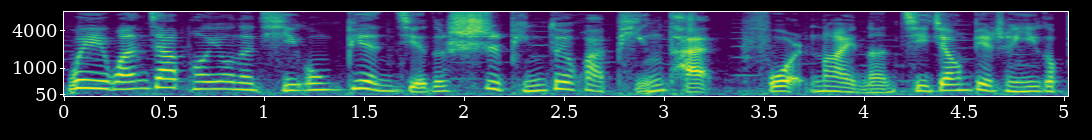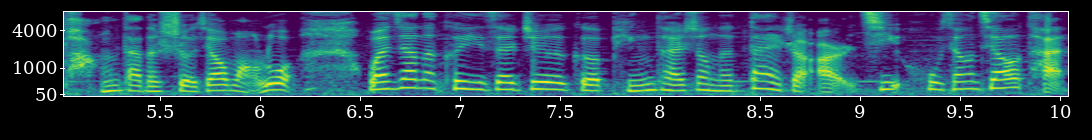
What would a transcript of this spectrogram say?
为玩家朋友呢提供便捷的视频对话平台。Fortnite 呢即将变成一个庞大的社交网络，玩家呢可以在这个平台上呢戴着耳机互相交谈，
